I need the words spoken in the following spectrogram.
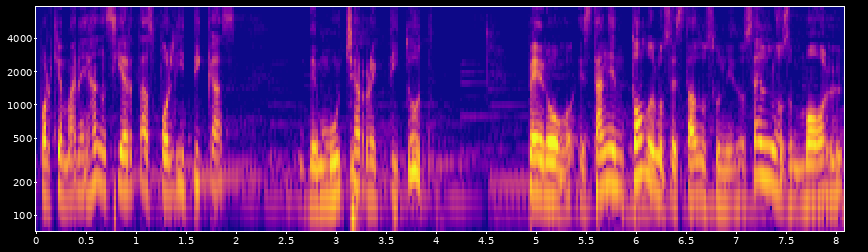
porque manejan ciertas políticas de mucha rectitud, pero están en todos los Estados Unidos, en los malls,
